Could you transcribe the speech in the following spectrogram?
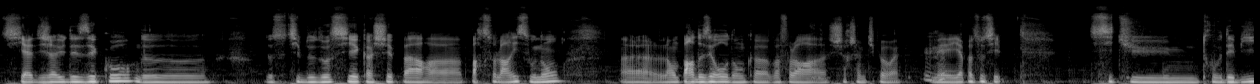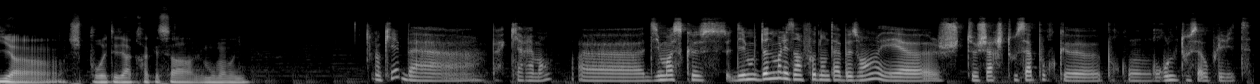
s'il y a déjà eu des échos de de ce type de dossier caché par, euh, par Solaris ou non. Euh, là, on part de zéro, donc euh, va falloir chercher un petit peu, ouais. Mhm. Mais il n'y a pas de souci. Si tu trouves des billes, je pourrais t'aider à craquer ça le moment venu. Ok, bah, bah carrément. dis-moi ce que, donne-moi les infos dont tu as besoin et je te cherche tout ça pour que pour qu'on roule tout ça au plus vite.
